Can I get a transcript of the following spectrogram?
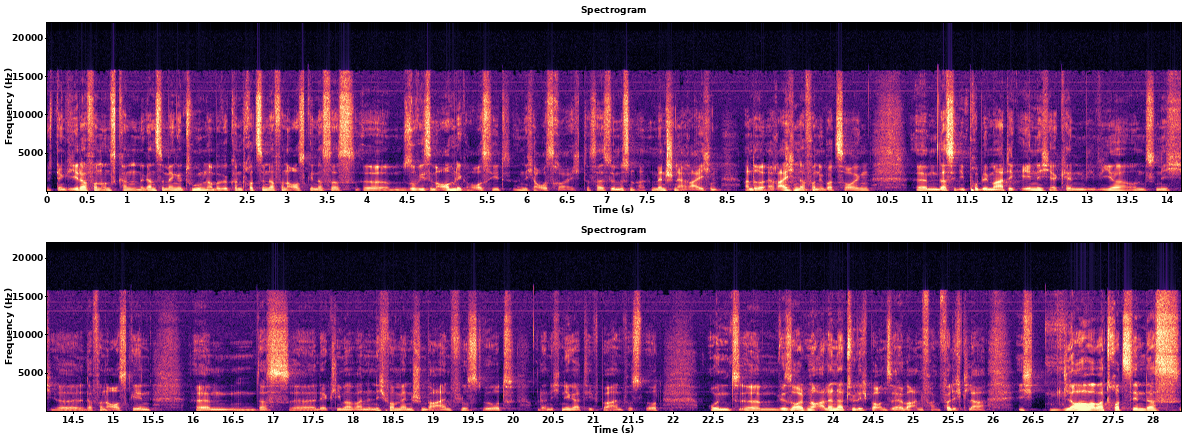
Ich denke, jeder von uns kann eine ganze Menge tun, aber wir können trotzdem davon ausgehen, dass das, ähm, so wie es im Augenblick aussieht, nicht ausreicht. Das heißt, wir müssen Menschen erreichen, andere erreichen, davon überzeugen, dass sie die Problematik ähnlich erkennen wie wir und nicht äh, davon ausgehen, dass äh, der Klimawandel nicht vom Menschen beeinflusst wird oder nicht negativ beeinflusst wird. Und ähm, wir sollten auch alle natürlich bei uns selber anfangen, völlig klar. Ich glaube aber trotzdem, dass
